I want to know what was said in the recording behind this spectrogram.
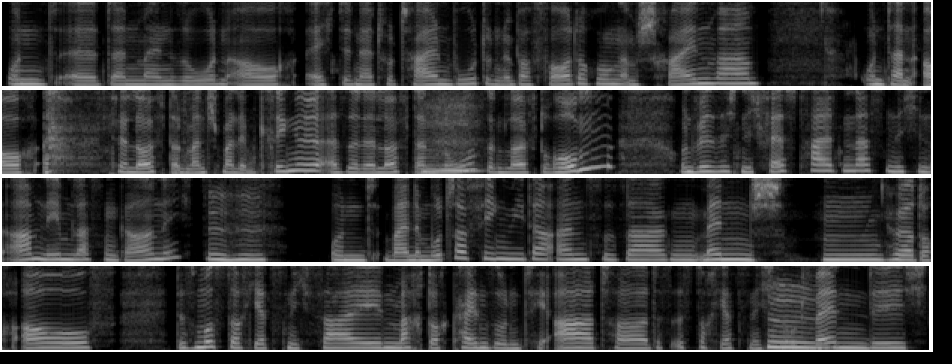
und äh, dann mein Sohn auch echt in der totalen Wut und Überforderung am Schreien war und dann auch, der läuft dann manchmal im Kringel, also der läuft dann los und läuft rum und will sich nicht festhalten lassen, nicht in den Arm nehmen lassen, gar nichts. Mhm. Und meine Mutter fing wieder an zu sagen, Mensch, hm, hör doch auf, das muss doch jetzt nicht sein, mach doch kein so ein Theater, das ist doch jetzt nicht mhm. notwendig.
